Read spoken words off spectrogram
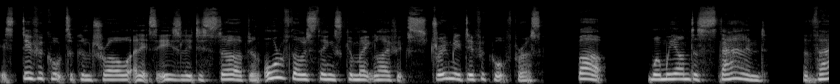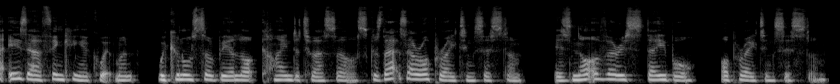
it's difficult to control, and it's easily disturbed. And all of those things can make life extremely difficult for us. But when we understand that that is our thinking equipment, we can also be a lot kinder to ourselves because that's our operating system. It's not a very stable operating system.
